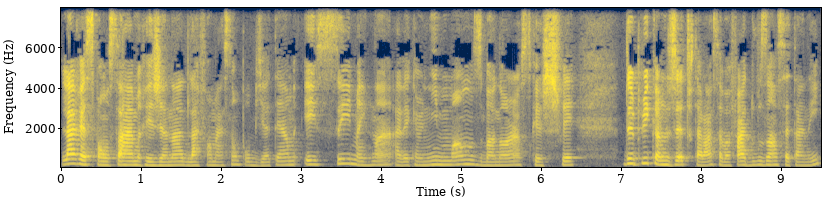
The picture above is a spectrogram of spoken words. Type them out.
la responsable régionale de la formation pour Biotherme. Et c'est maintenant avec un immense bonheur ce que je fais depuis, comme je disais tout à l'heure, ça va faire 12 ans cette année.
